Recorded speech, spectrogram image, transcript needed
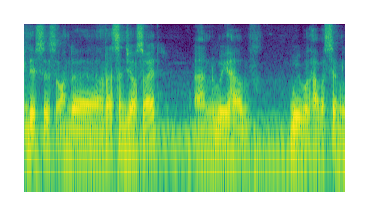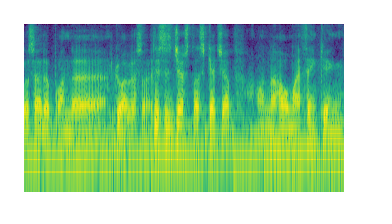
This is on the passenger side and we have we will have a similar setup on the driver side. This is just a SketchUp on how my thinking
